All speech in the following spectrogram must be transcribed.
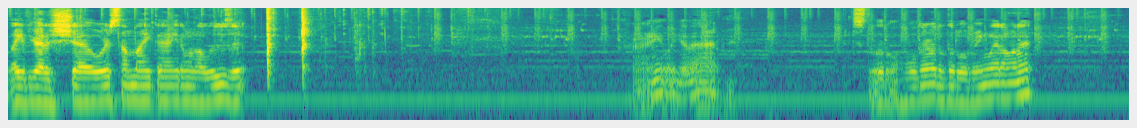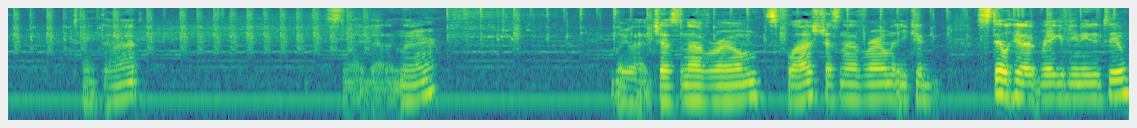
Like if you're at a show or something like that, you don't want to lose it. All right, look at that. A little holder the little ringlet on it. Take that. Slide that in there. Look at that, just enough room. It's flush, just enough room that you could still hit a rig if you needed to.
